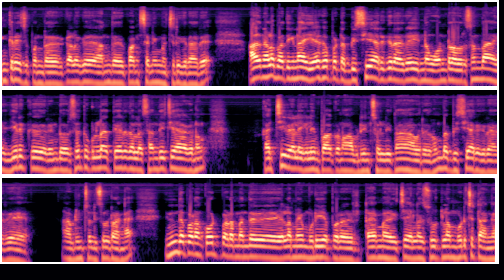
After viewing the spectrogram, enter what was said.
என்கரேஜ் அளவுக்கு அந்த ஃபங்க்ஷனையும் வச்சுருக்கிறாரு. அதனால பார்த்தீங்கன்னா ஏகப்பட்ட பிஸியாக இருக்கிறாரு. இன்னும் ஒன்றரை வருஷம் தான் இருக்குது ரெண்டு வருஷத்துக்குள்ளே தேர்தலை சந்திச்சே ஆகணும். கட்சி வேலைகளையும் பார்க்கணும் அப்படின்னு சொல்லி தான் அவர் ரொம்ப பிஸியாக இருக்கிறாரு. அப்படின்னு சொல்லி சொல்கிறாங்க இந்த படம் கோட் படம் வந்து எல்லாமே முடிய போகிற டைம் ஆகிடுச்சு எல்லாம் ஷூட்லாம் முடிச்சுட்டாங்க.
